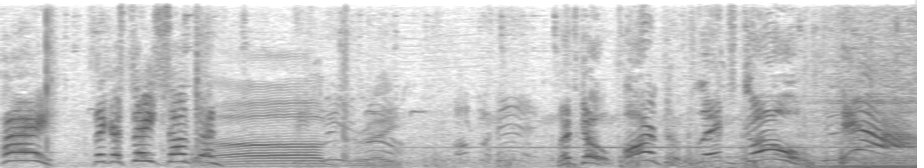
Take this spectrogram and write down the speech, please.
Hey! Think I see something! Oh, great. Let's go! Arthur, let's go! Yeah!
